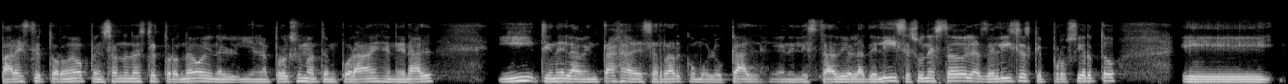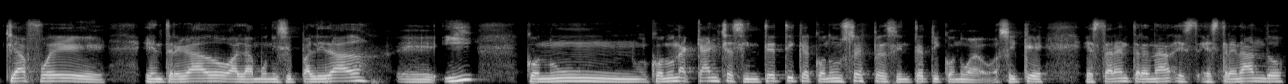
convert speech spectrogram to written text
para este torneo, pensando en este torneo y en, el, y en la próxima temporada en general y tiene la ventaja de cerrar como local en el Estadio Las Delicias, un Estadio de Las Delicias que por cierto eh, ya fue entregado a la municipalidad eh, y con, un, con una cancha sintética, con un césped sintético nuevo. Así que estará estrenando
